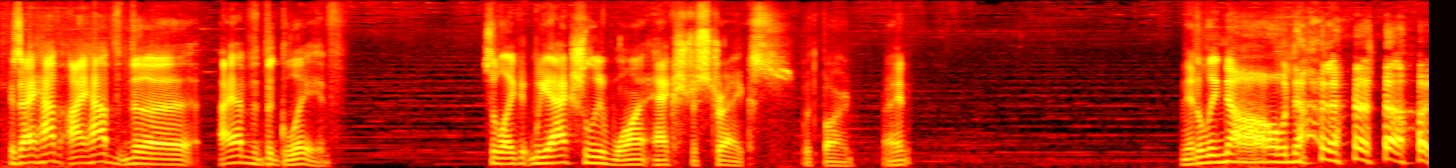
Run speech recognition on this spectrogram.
Because I have I have the I have the glaive. So like we actually want extra strikes with Bard, right? Nidalee, no, no, no, no,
